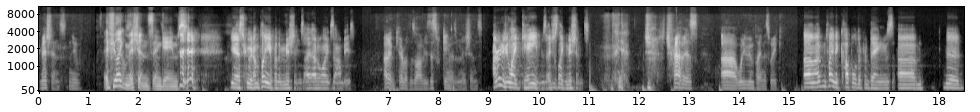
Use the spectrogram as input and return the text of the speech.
Missions. New. If you like missions in games, yeah, screw it. I'm playing it for the missions. I, I don't like zombies. I don't even care about the zombies. This game has missions. I don't even like games. I just like missions. Travis, uh, what have you been playing this week? Um, I've been playing a couple different things. Um, the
